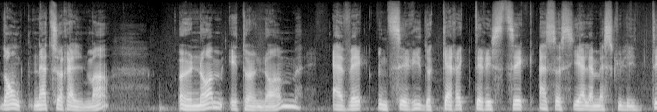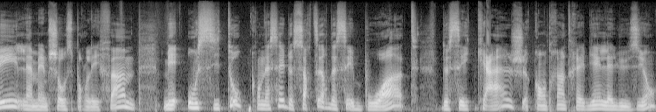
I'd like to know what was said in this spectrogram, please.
Donc, naturellement, un homme est un homme avec une série de caractéristiques associées à la masculinité, la même chose pour les femmes, mais aussitôt qu'on essaie de sortir de ces boîtes, de ces cages, je comprends très bien l'allusion,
